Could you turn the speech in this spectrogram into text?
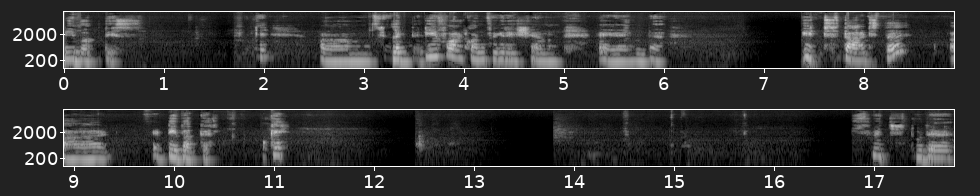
debug this. Okay, um, select the default configuration and it starts the uh, debugger. Okay. Switch to the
